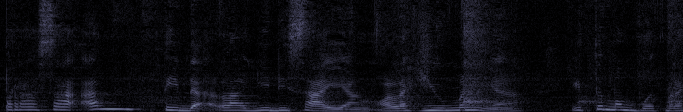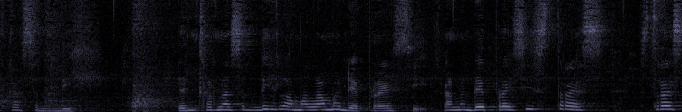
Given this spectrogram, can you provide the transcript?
perasaan tidak lagi disayang oleh humannya itu membuat mereka sedih. Dan karena sedih lama-lama depresi. Karena depresi stres. Stres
